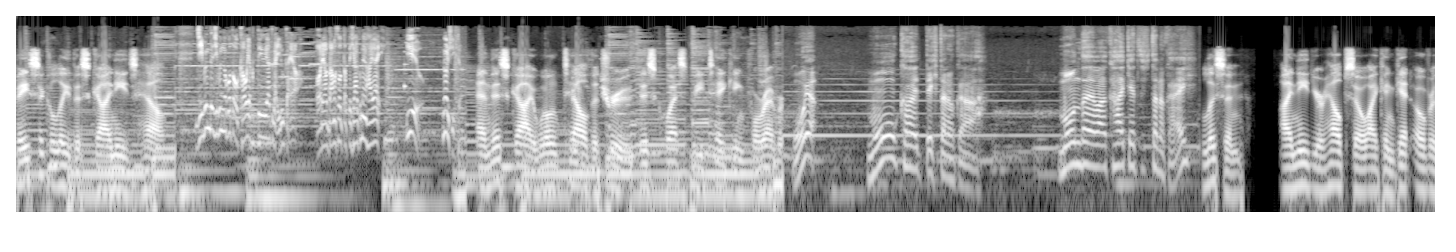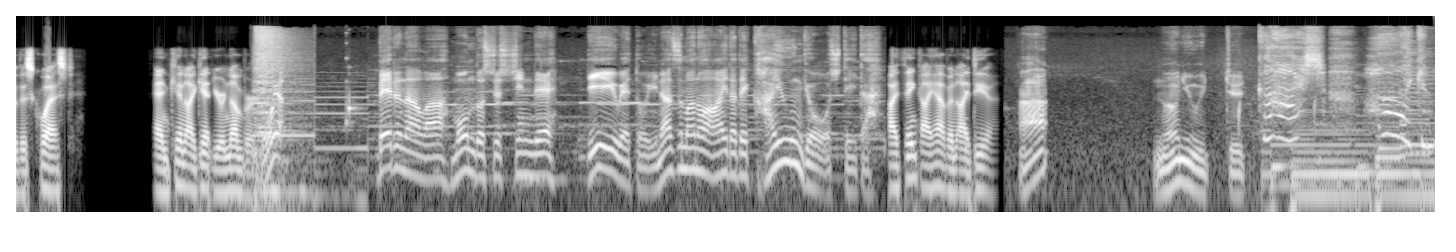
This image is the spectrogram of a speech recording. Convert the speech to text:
Basically this guy needs help. And this guy won't tell the truth this quest be taking forever. Listen, I need your help so I can get over this quest. And can I get your number? ベルナーはモンド出身で、リーウェと稲妻の間で海運業をしていた。I think I have an idea. あ何を言って Gosh, all I can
